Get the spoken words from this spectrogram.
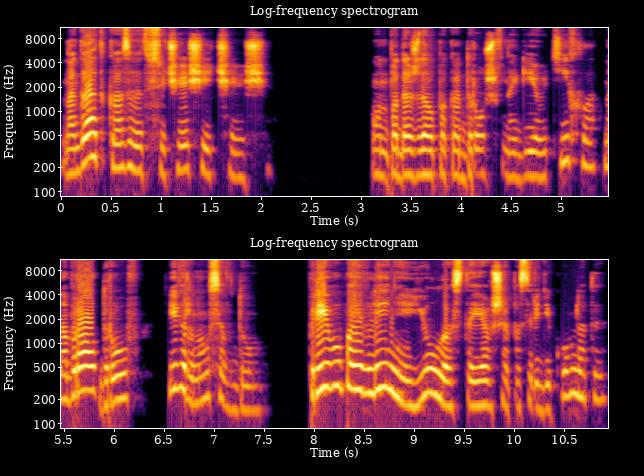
Нога отказывает все чаще и чаще. Он подождал, пока дрожь в ноге утихла, набрал дров и вернулся в дом. При его появлении Юла, стоявшая посреди комнаты,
